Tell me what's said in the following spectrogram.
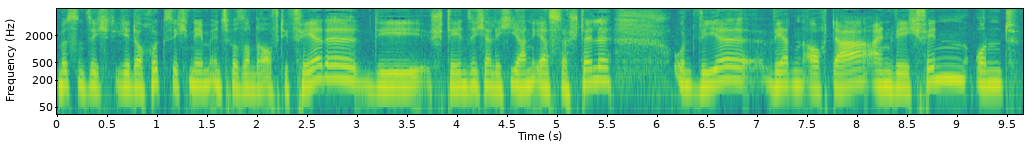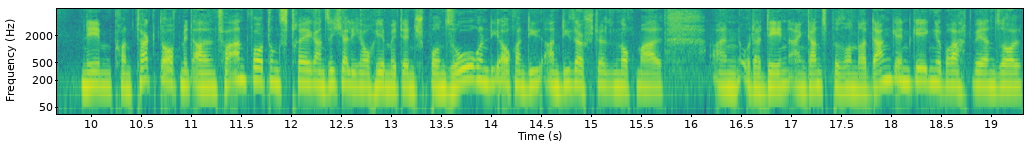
müssen sich jedoch Rücksicht nehmen, insbesondere auf die Pferde. Die stehen sicherlich hier an erster Stelle. Und wir werden auch da einen Weg finden und nehmen Kontakt auf mit allen Verantwortungsträgern, sicherlich auch hier mit den Sponsoren, die auch an, die, an dieser Stelle nochmal ein, oder denen ein ganz besonderer Dank entgegengebracht werden soll.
